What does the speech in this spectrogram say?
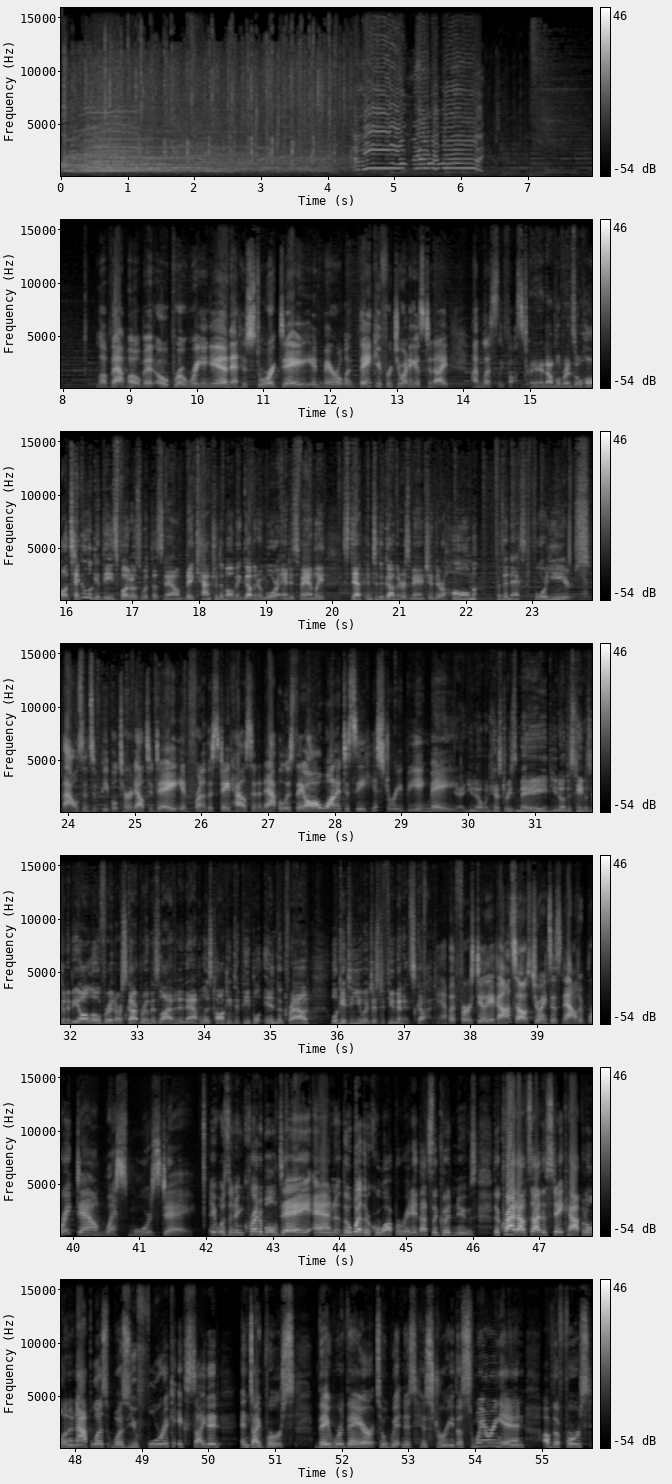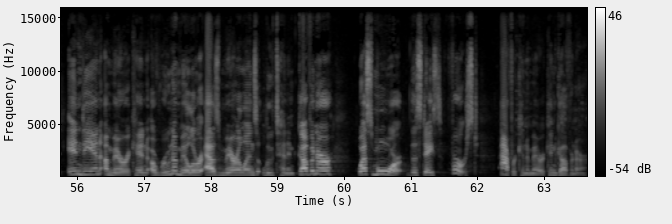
Love that moment. Oprah ringing in an historic day in Maryland. Thank you for joining us tonight. I'm Leslie Foster. And I'm Lorenzo Hall. Take a look at these photos with us now. They capture the moment Governor Moore and his family stepped into the governor's mansion, their home for the next four years. Thousands of people turned out today in front of the State House in Annapolis. They all wanted to see history being made. Yeah, you know, when history's made, you know this team is going to be all over it. Our Scott Broom is live in Annapolis talking to people in the crowd. We'll get to you in just a few minutes, Scott. Yeah, but first, Delia Gonçalves joins us now to break down Wes Moore's day. It was an incredible day and the weather cooperated. That's the good news. The crowd outside the state capitol in Annapolis was euphoric, excited, and diverse. They were there to witness history, the swearing in of the first Indian American Aruna Miller as Maryland's lieutenant governor, Wes Moore, the state's first African American governor.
